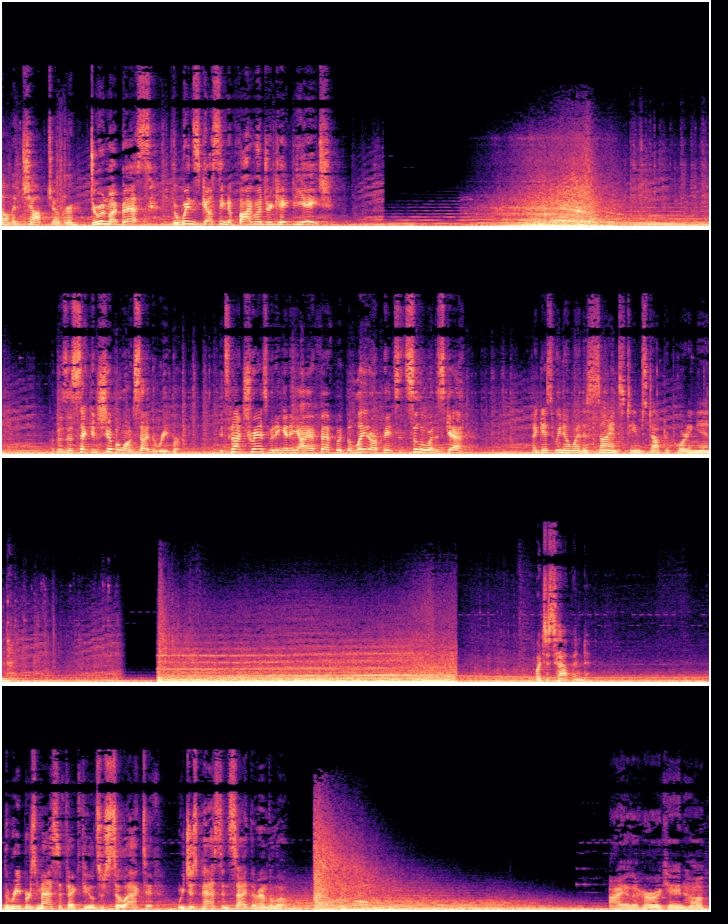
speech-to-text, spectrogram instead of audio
all the chop, Joker? Doing my best. The wind's gusting to 500 kph. There's a second ship alongside the Reaper. It's not transmitting any IFF, but the radar paints its silhouette as Geth. I guess we know why the science team stopped reporting in. What just happened? The Reaper's mass effect fields are still active. We just passed inside their envelope. Eye of the hurricane, huh?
